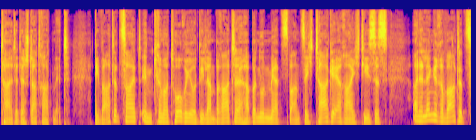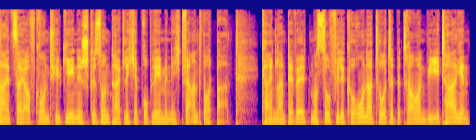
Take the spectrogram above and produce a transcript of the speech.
teilte der Stadtrat mit. Die Wartezeit im Crematorio di Lambrate habe nunmehr 20 Tage erreicht, hieß es. Eine längere Wartezeit sei aufgrund hygienisch-gesundheitlicher Probleme nicht verantwortbar. Kein Land der Welt muss so viele Corona-Tote betrauern wie Italien.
